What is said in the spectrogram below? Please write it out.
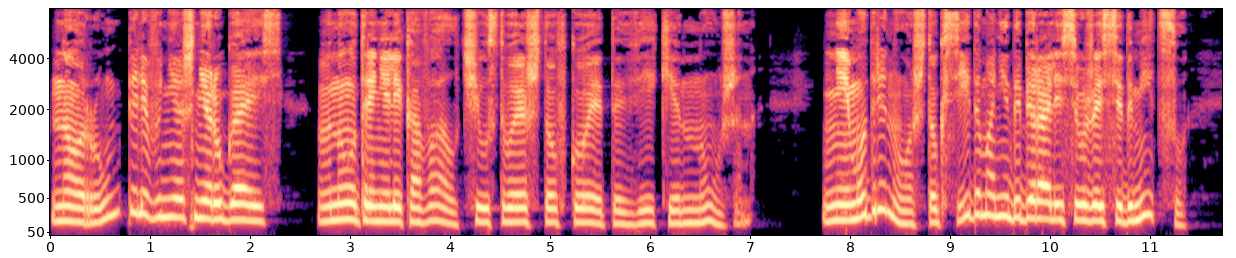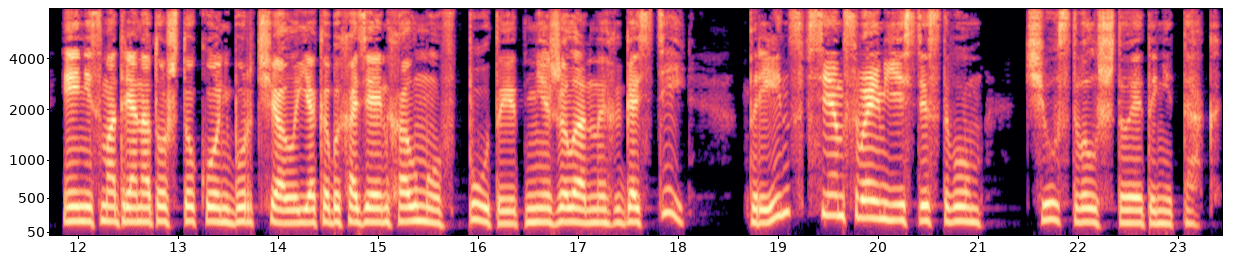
Но Румпель, внешне ругаясь, Внутренне ликовал, чувствуя, что в кои-то веки нужен. Не мудрено, что к Сидам они добирались уже седмицу, и, несмотря на то, что конь бурчал, якобы хозяин холмов путает нежеланных гостей, принц всем своим естеством чувствовал, что это не так.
